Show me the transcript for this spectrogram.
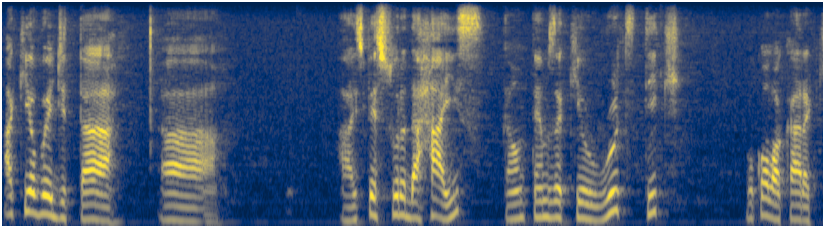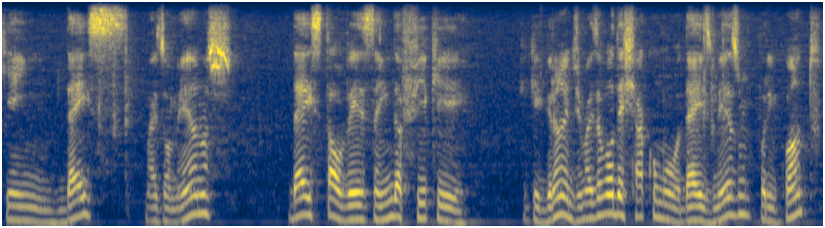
Aqui eu vou editar a, a espessura da raiz. Então temos aqui o root thick. Vou colocar aqui em 10, mais ou menos. 10 talvez ainda fique, fique grande, mas eu vou deixar como 10 mesmo, por enquanto.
